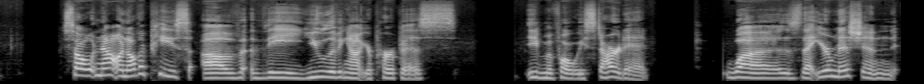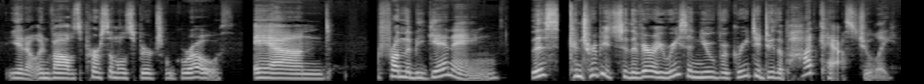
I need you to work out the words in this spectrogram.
So now another piece of the you living out your purpose, even before we started, was that your mission, you know, involves personal spiritual growth. And from the beginning, this contributes to the very reason you've agreed to do the podcast, Julie.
